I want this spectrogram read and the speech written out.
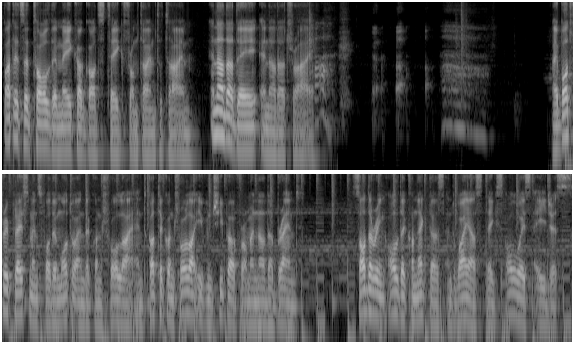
But it's a toll the maker gods take from time to time. Another day, another try. I bought replacements for the motor and the controller and got the controller even cheaper from another brand. Soldering all the connectors and wires takes always ages.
